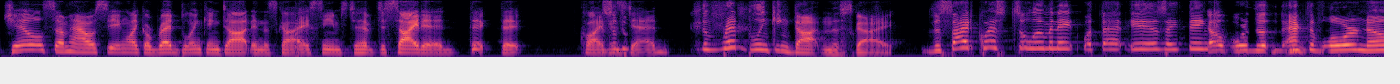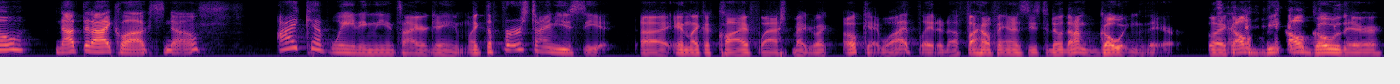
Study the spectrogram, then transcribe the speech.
Jill somehow seeing like a red blinking dot in the sky seems to have decided that that Clive So is the- dead. The red blinking dot in the sky. The side quests illuminate what that is, I think, or the the active lore. No, not that I clocked. No, I kept waiting the entire game. Like the first time you see it uh, in like a Clive flashback, you're like, okay, well, I've played enough Final Fantasies to know that I'm going there. Like I'll be, I'll go there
